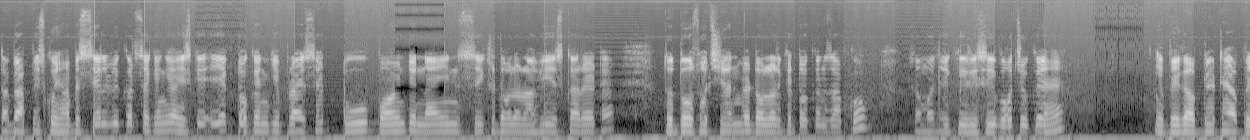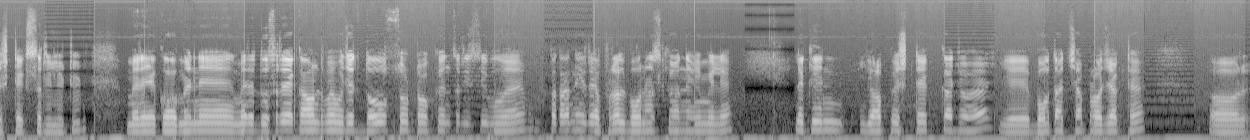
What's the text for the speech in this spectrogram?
तब आप इसको यहाँ पे सेल भी कर सकेंगे। इसके एक टोकन की प्राइस है 2.96 डॉलर अभी इसका रेट है तो दो सौ छियानवे डॉलर के टोकन्स आपको समझिए कि रिसीव हो चुके हैं। ये बिग अपडेट है, आप स्टेक से रिलेटेड मेरे एक मैंने, मेरे दूसरे अकाउंट में मुझे 200 टोकन्स रिसीव हुए हैं। पता नहीं रेफरल बोनस क्यों नहीं मिले। लेकिन यॉप स्टेक का जो है, ये बहुत अच्छा प्रोजेक्ट है। और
